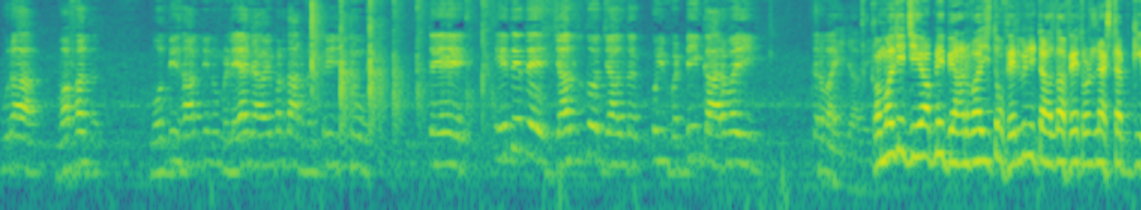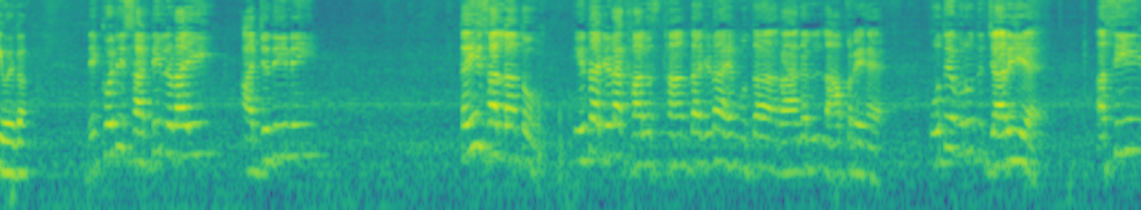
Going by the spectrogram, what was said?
ਪੂਰਾ ਵਫਦ ਮੋਦੀ ਸਾਹਿਬ ਜੀ ਨੂੰ ਮਿਲਿਆ ਜਾਵੇ ਪ੍ਰਧਾਨ ਮੰਤਰੀ ਜੀ ਨੂੰ ਤੇ ਇਹਦੇ ਤੇ ਜਲਦ ਤੋਂ ਜਲਦ ਕੋਈ ਵੱਡੀ ਕਾਰਵਾਈ ਕਰਵਾਈ ਜਾਵੇ। ਕਮਲ ਜੀ ਜੇ ਆਪਣੀ ਬਿਆਨਬਾਜ਼ੀ ਤੋਂ ਫਿਰ ਵੀ ਨਹੀਂ ਟਲਦਾ ਫਿਰ ਤੁਹਾਡਾ ਨੈਕਸਟ ਸਟੈਪ ਕੀ ਹੋਏਗਾ? ਦੇਖੋ ਜੀ ਸਾਡੀ ਲੜਾਈ ਅੱਜ ਦੀ ਨਹੀਂ, ਕਈ ਸਾਲਾਂ ਤੋਂ ਇਹਦਾ ਜਿਹੜਾ ਖਾਲਿਸਤਾਨ ਦਾ ਜਿਹੜਾ ਇਹ ਮੁੱਦਾ ਰਾਗ ਲਾਪ ਰਿਹਾ ਹੈ, ਉਹਦੇ ਵਿਰੁੱਧ ਜਾਰੀ ਹੈ। ਅਸੀਂ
